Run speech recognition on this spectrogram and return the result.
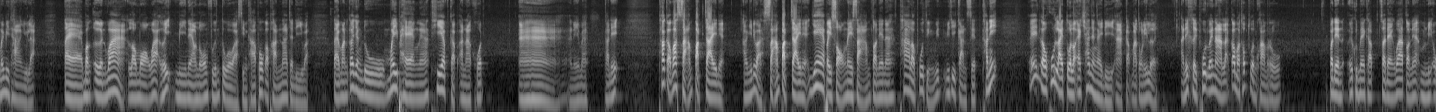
ไม่มีทางอยู่แล้ว แต่บังเอิญว่าเรามองว่าเอ้ย มีแนวโน้มฟื้นตัวว่ะสินค้าโภคภัณฑ์น่าจะดีว่ะ แต่มันก็ยังดูไม่แพงนะ เทียบกับอนาคตอ่าอันนี้ไหมคราวนี้เท่ากับว่า 3 ปัจจัยเนี่ยเอางี้ดีกว่า 3 ปัจจัยเนี่ยแย่ไป 2 ใน 3 ตอนนี้นะ ถ้าเราพูดถึงวิธีการเซตคราวนี้เอ้ยเราพูดรายตัวเราแอคชั่นยังไงดีอะกลับมาตรงนี้เลย อันนี้เคยพูดไว้นานแล้วก็มาทบทวนความรู้ ประเด็นเอ้ยคุณแม่ครับแสดงว่าตอนนี้มันมีโอ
